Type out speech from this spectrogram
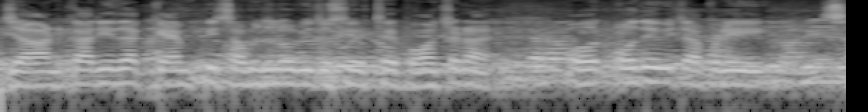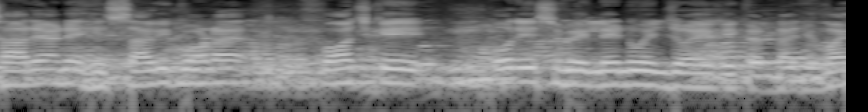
ਜਾਣਕਾਰੀ ਦਾ ਕੈਂਪ ਹੀ ਸਮਝ ਲਓ ਵੀ ਤੁਸੀਂ ਉੱਥੇ ਪਹੁੰਚਣਾ ਹੈ ਔਰ ਉਹਦੇ ਵਿੱਚ ਆਪਣੀ ਸਾਰਿਆਂ ਨੇ ਹਿੱਸਾ ਵੀ ਪਾਉਣਾ ਹੈ, ਪਹੁੰਚ ਕੇ ਔਰ ਇਸ ਵੇਲੇ ਨੂੰ ਇੰਜੋਏ ਵੀ ਕਰਨਾ ਜੀ। ਵਾਹਿਗੁਰੂ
